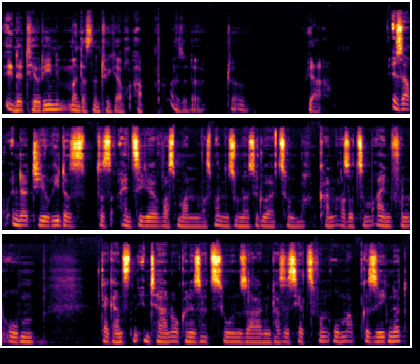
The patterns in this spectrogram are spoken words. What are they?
in der Theorie nimmt man das natürlich auch ab. Also da, da ja, ist auch in der Theorie das, das Einzige, was man, was man in so einer Situation machen kann. Also zum einen von oben der ganzen internen Organisation sagen, das ist jetzt von oben abgesegnet,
